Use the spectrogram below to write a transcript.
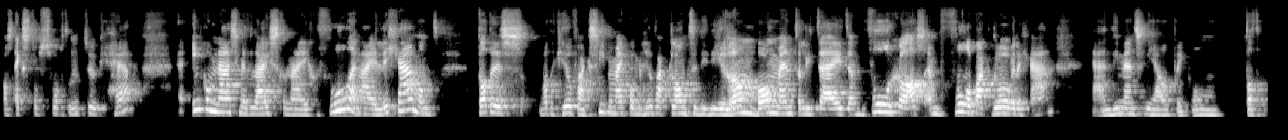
als ex-topsporter natuurlijk heb. Eh, In combinatie met luisteren naar je gevoel en naar je lichaam. Want dat is wat ik heel vaak zie. Bij mij komen heel vaak klanten die die ram-bam mentaliteit en vol gas en volle bak door willen gaan. Ja, en die mensen die help ik om dat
